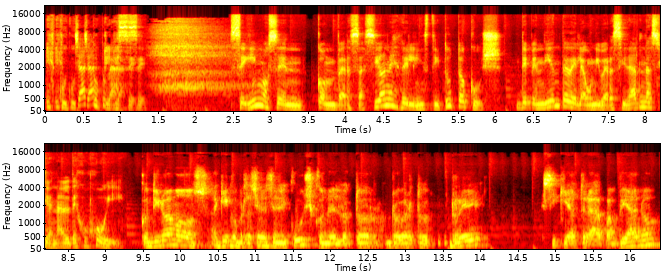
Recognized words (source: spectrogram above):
Escucha tu clase. Seguimos en Conversaciones del Instituto Cush, dependiente de la Universidad Nacional de Jujuy. Continuamos aquí en Conversaciones en el Cush con el doctor Roberto Re, psiquiatra pampeano,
